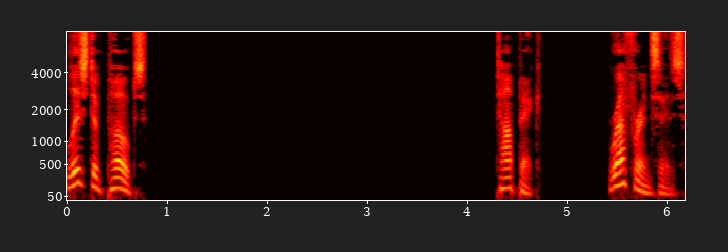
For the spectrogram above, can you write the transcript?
List of popes. Topic. References.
